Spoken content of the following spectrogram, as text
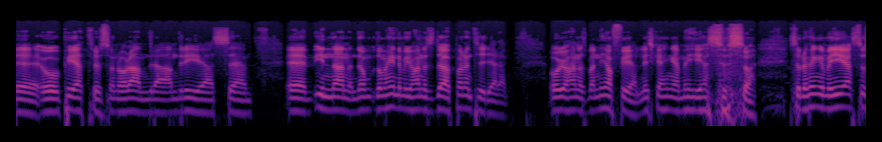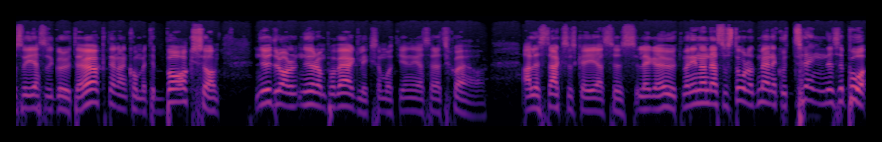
eh, och Petrus och några andra, Andreas, innan. De, de hängde med Johannes döparen tidigare. Och Johannes bara, ni har fel, ni ska hänga med Jesus. Så, så de hänger med Jesus och Jesus går ut i öknen, han kommer tillbaka. Så nu, drar, nu är de på väg liksom mot Genesarets sjö. Alldeles strax så ska Jesus lägga ut. Men innan det så står det att människor trängde sig på.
